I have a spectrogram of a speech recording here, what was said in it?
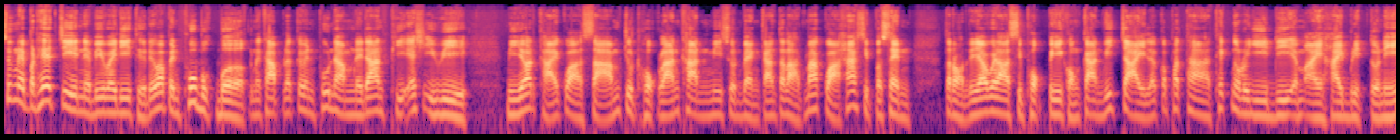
ซึ่งในประเทศจีนเนี่ย BYD ถือได้ว่าเป็นผู้บุกเบิกนะครับ แล้วก็เป็นผู้นำในด้าน PHEV มียอดขายกว่า 3.6 ล้านคัน มีส่วนแบ่งการตลาดมากกว่า 50%ตลอดระยะเวลา 16 ปีของการวิจัย แล้วก็พัฒนาเทคโนโลยี DMI Hybrid ตัวนี้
